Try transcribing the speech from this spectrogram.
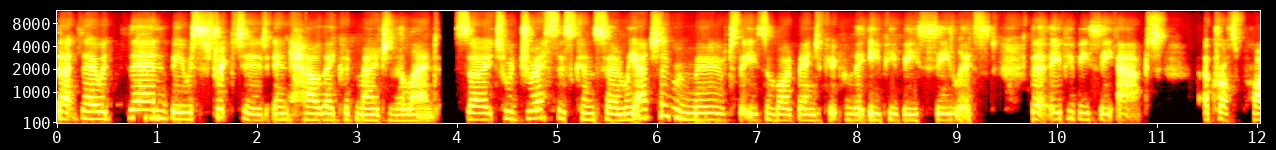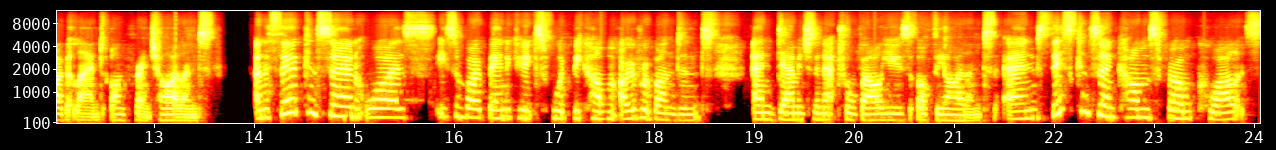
that they would then be restricted in how they could manage their land. So to address this concern, we actually removed the eastern barred bandicoot from the EPBC list, the EPBC Act, across private land on French Island. And the third concern was barred bandicoots would become overabundant and damage the natural values of the island. And this concern comes from koalas.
